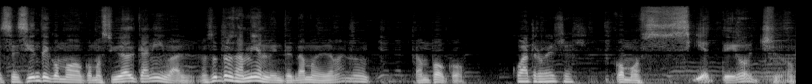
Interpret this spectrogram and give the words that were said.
se siente como, como ciudad caníbal. Nosotros también lo intentamos de llamar, no, tampoco. ¿Cuatro veces? Como siete, ocho.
